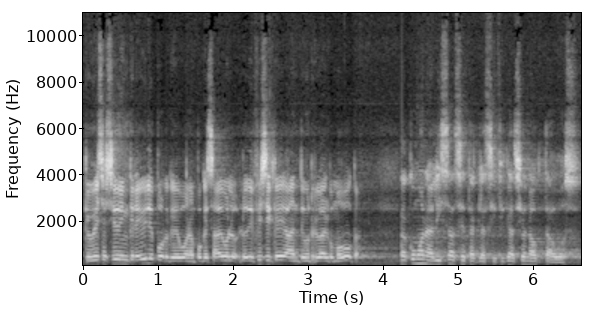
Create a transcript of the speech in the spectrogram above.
que hubiese sido increíble porque, bueno, porque sabemos lo, lo difícil que es ante un rival como Boca. ¿Cómo analizás esta clasificación a octavos?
